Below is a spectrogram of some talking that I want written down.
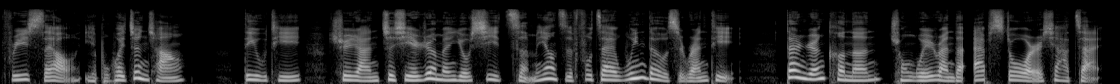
FreeCell 也不会正常。第五题，虽然这些热门游戏怎么样子附在 Windows 软体，但仍可能从微软的 App Store 下载。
